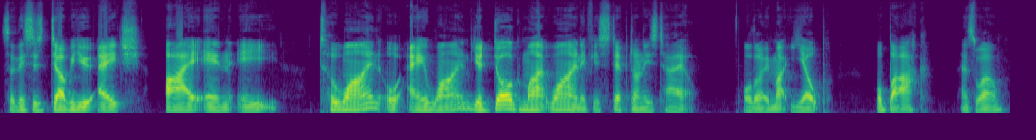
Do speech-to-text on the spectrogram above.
So this is W H I N E, to whine or a whine. Your dog might whine if you stepped on his tail, although he might yelp or bark as well.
